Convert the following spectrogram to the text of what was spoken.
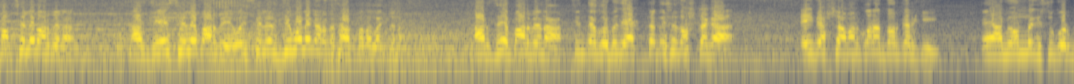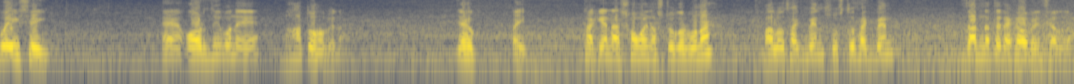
সব ছেলে পারবে না। আর যে ছেলে পারবে, ওই ছেলের জীবনে কারও কাছে হাত পাতা লাগবে না। আর যে পারবে না, চিন্তা করবে যে একটা পেশে দশ টাকা, এই ব্যবসা আমার করার দরকার কি? হ্যাঁ আমি অন্য কিছু করব, এই সেই। হ্যাঁ ওর জীবনে ভাতও হবে না। যাই হোক, ভাই, থাকেন আর সময় নষ্ট করব না। ভালো থাকবেন, সুস্থ থাকবেন। জান্নাতে দেখা হবে ইনশাল্লাহ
